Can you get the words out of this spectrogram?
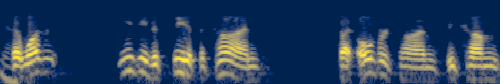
Yeah. That wasn't easy to see at the time, but over time becomes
